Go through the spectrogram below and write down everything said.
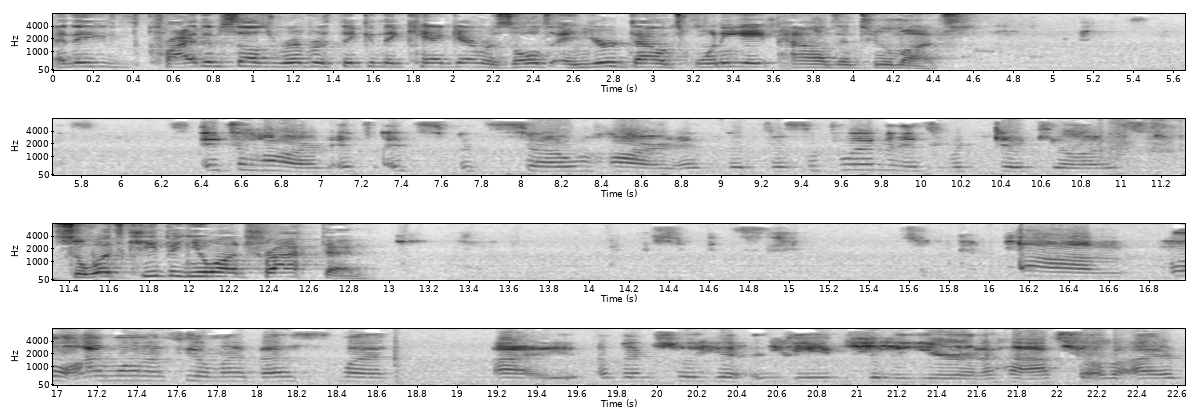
and they cry themselves river thinking they can't get results and you're down 28 pounds in two months? It's hard. It's it's it's so hard, and the discipline is ridiculous. So what's keeping you on track then? Um, well, I want to feel my best when I eventually get engaged in a year and a half. So I'm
